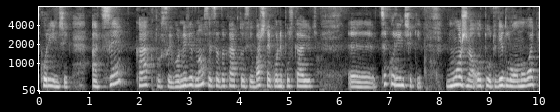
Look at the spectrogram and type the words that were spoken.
корінчик. А це кактуси, вони відносяться до кактусів. Бачите, як вони пускають. Е, Це корінчики. Можна отут відломувати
